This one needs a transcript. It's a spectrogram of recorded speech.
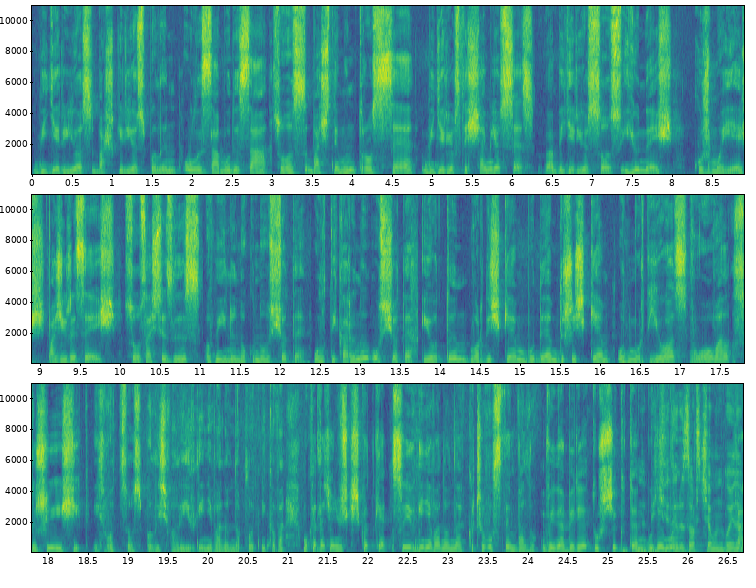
бидер йос, башкир йос пылын улыса будыса, сос баштемын троссе, бидер йосте шам йоссес. А бидер йос сос юнеш, кужмоеш, пажиресеш, сосашсызыз, обинын окуно ушчоте, ултикарыны ушчоте, и отын вордишкем, будем, дышишкем, удмурт йос, вовал сышиешик. И вот сос пылыш вал Евгения Ивановна Плотникова. Мукеда чанюшки шкотке, со Евгения Ивановна кычевостен валу. Вина бере тушчыкытен будем. Пичидыр зорчамын война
